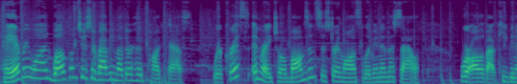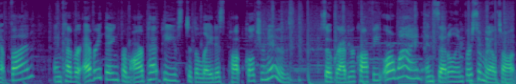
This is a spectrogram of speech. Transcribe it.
Hey everyone, welcome to Surviving Motherhood podcast. We're Chris and Rachel, moms and sister-in-laws living in the South. We're all about keeping it fun and cover everything from our pet peeves to the latest pop culture news. So grab your coffee or wine and settle in for some real talk.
